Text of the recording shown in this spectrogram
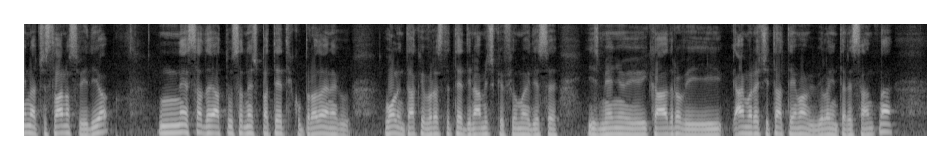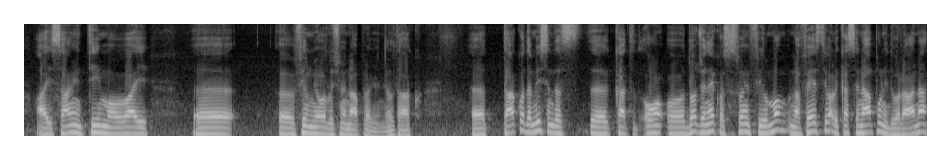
inače stvarno svidio. Ne sad da ja tu sad nešto patetiku prodajem, nego volim takve vrste te dinamičke filmove gdje se izmjenjuju i kadrovi i ajmo reći ta tema bi bila interesantna. A i samim tim ovaj, film je odlično napravljen, jel tako? E, tako da mislim da e, kad dođe neko sa svojim filmom na festival i kad se napuni dvorana,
